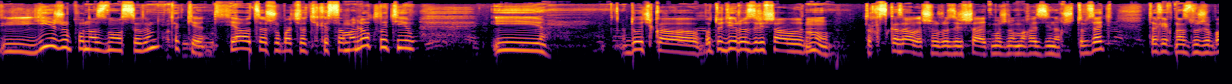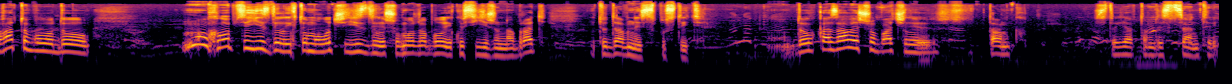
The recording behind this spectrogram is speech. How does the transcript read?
І їжу поназносили, ну таке. Я оце, що бачила, тільки самоліт летів, і дочка, бо тоді розрішали, ну, так сказали, що розрішають, можна в магазинах щось взяти, так як нас дуже багато було, до ну, хлопці їздили, і хто молодші їздили, що можна було якусь їжу набрати і туди вниз спустити. Доказали, що бачили танк, стояв там десь в центрі.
